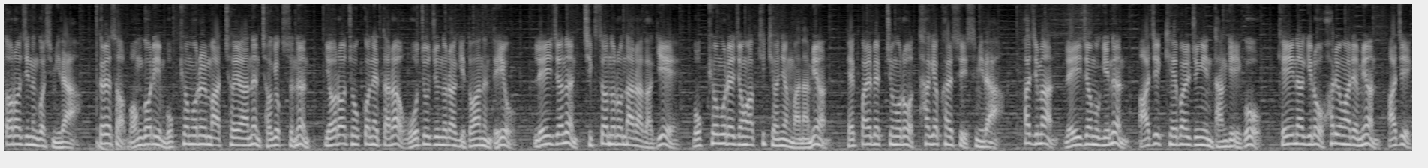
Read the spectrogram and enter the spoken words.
떨어지는 것입니다. 그래서 먼 거리 목표물을 맞춰야 하는 저격수는 여러 조건에 따라 오조준을 하기도 하는데요. 레이저는 직선으로 날아가기에 목표물에 정확히 겨냥만 하면 백발백중으로 타격할 수 있습니다. 하지만 레이저 무기는 아직 개발 중인 단계이고 개인화기로 활용하려면 아직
